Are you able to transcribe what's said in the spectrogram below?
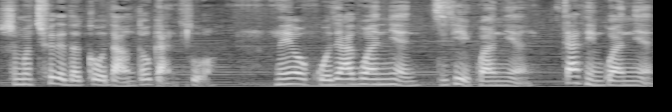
什么缺德的勾当都敢做，没有国家观念、集体观念、家庭观念，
